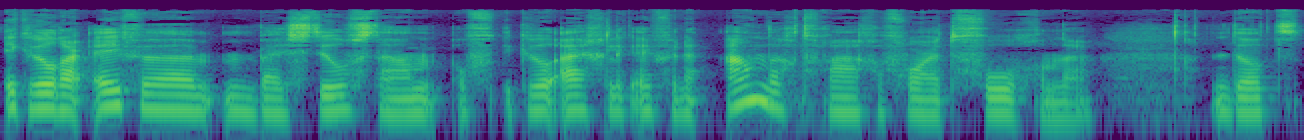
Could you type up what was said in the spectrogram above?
ik wil daar even bij stilstaan. Of ik wil eigenlijk even de aandacht vragen voor het volgende. Dat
